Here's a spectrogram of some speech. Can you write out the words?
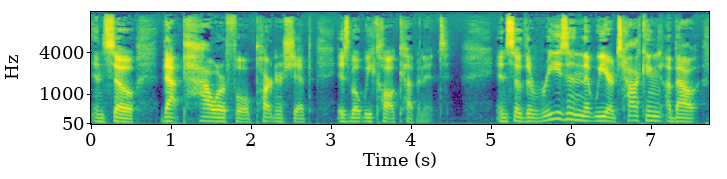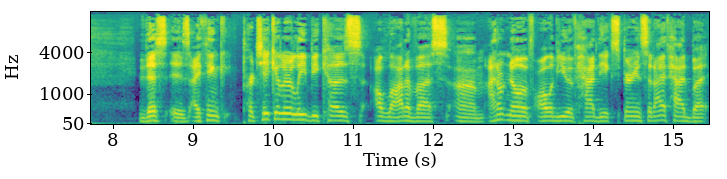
And so that powerful partnership is what we call covenant. And so the reason that we are talking about this is, I think, particularly because a lot of us, um, I don't know if all of you have had the experience that I've had, but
